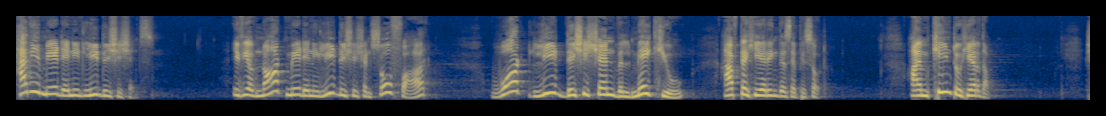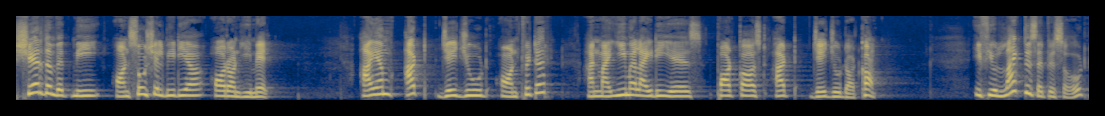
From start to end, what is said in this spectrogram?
Have you made any lead decisions? If you have not made any lead decision so far, what lead decision will make you after hearing this episode? I'm keen to hear them. Share them with me on social media or on email. I am at jjude on Twitter and my email ID is podcast at jjude.com. If you like this episode,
